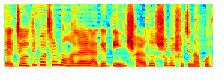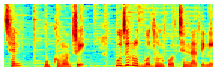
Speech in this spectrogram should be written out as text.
তাই চলতি বছর মহালয়ার আগের দিন শারদোৎসবের সূচনা করছেন মুখ্যমন্ত্রী। পুজোর উদ্বোধন করছেন না তিনি।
